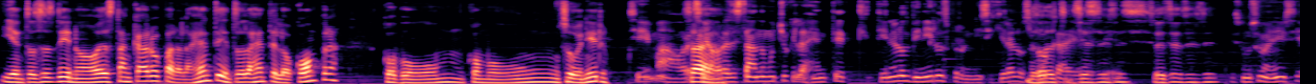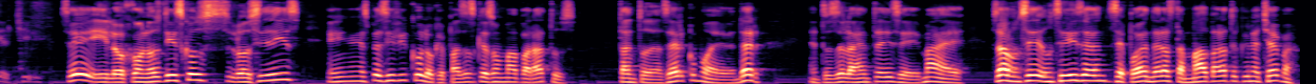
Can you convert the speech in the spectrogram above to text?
y entonces di, no es tan caro para la gente y entonces la gente lo compra como un, como un souvenir. Sí, ahora, sí, ahora se está dando mucho que la gente tiene los vinilos pero ni siquiera los toca. Sí, sí, sí, sí, Es un souvenir, sí, el chile. Sí, y lo, con los discos, los CDs en específico, lo que pasa es que son más baratos. tanto de hacer como de vender. Entonces la gente dice, mae, o sea, un CD, un CD se, se, puede vender hasta más barato que una chema.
